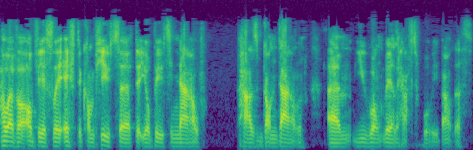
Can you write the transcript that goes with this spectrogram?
However, obviously, if the computer that you're booting now has gone down, um, you won't really have to worry about this.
